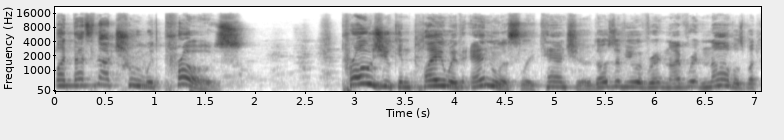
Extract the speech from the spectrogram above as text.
But that's not true with prose. Prose you can play with endlessly, can't you? Those of you who have written, I've written novels, but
